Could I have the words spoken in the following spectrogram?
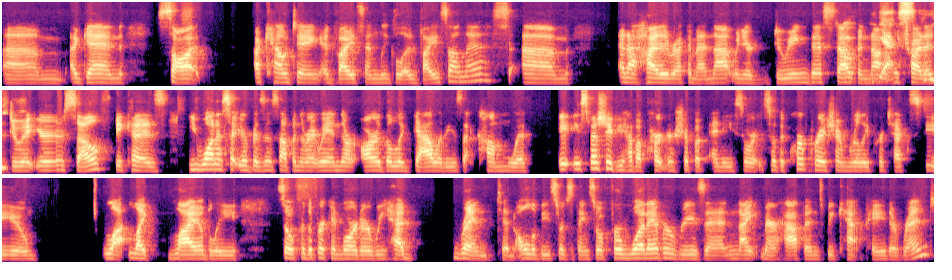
um, again sought accounting advice and legal advice on this. Um, and I highly recommend that when you're doing this stuff oh, and not yes. to try to do it yourself because you want to set your business up in the right way. And there are the legalities that come with, especially if you have a partnership of any sort. So the corporation really protects you li- like liably. So for the brick and mortar, we had rent and all of these sorts of things. So for whatever reason, nightmare happens, we can't pay the rent.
